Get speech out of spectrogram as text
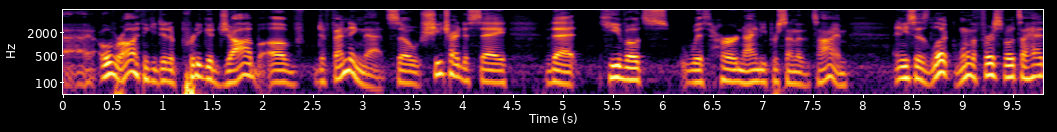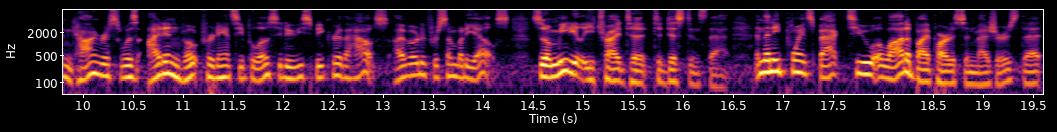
uh, overall, I think he did a pretty good job of defending that. So she tried to say that he votes with her 90% of the time. And he says, Look, one of the first votes I had in Congress was I didn't vote for Nancy Pelosi to be Speaker of the House. I voted for somebody else. So immediately he tried to, to distance that. And then he points back to a lot of bipartisan measures that,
